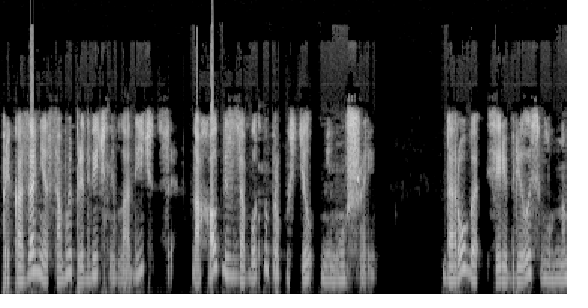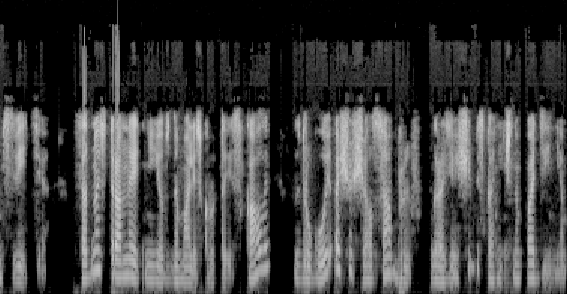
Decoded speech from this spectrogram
Приказание самой предвечной владычицы Нахал беззаботно пропустил мимо ушей. Дорога серебрилась в лунном свете. С одной стороны от нее вздымались крутые скалы, с другой ощущался обрыв, грозящий бесконечным падением.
